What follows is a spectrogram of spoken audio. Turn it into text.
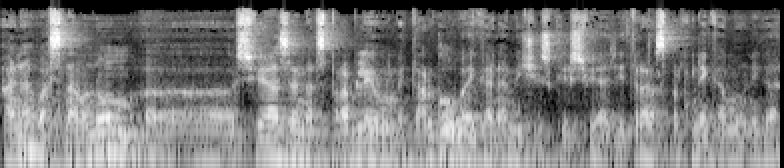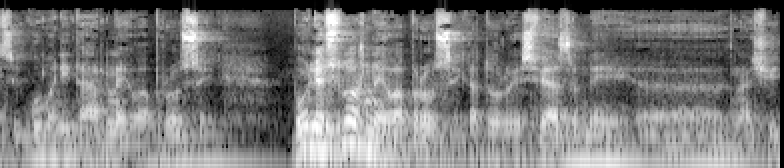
Она в основном связана с проблемами торгово-экономической связи, транспортной коммуникации, гуманитарные вопросы. Более сложные вопросы, которые связаны значит,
